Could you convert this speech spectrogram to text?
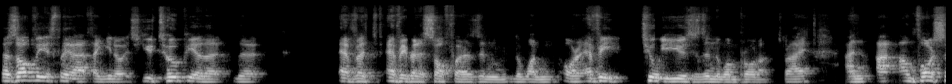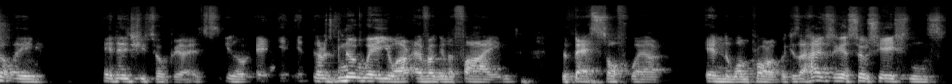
there's obviously that thing, you know, it's utopia that that every every bit of software is in the one or every tool you use is in the one product right and uh, unfortunately it is utopia it's you know it, it, there's no way you are ever going to find the best software in the one product because the housing associations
